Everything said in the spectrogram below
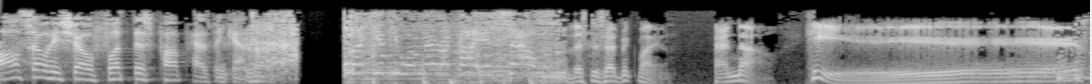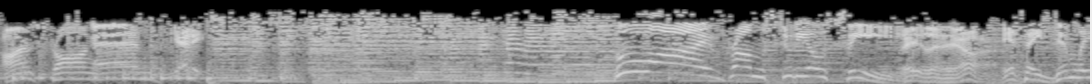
Also, his show Flip This Pup has been canceled. I give you America itself. This is Ed McMahon. And now, here's Armstrong and Getty. From Studio C. they are. It's a dimly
